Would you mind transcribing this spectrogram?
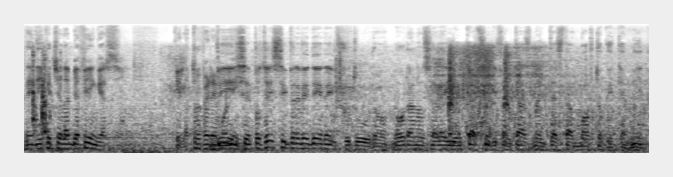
Credi che ce l'abbia Fingers? Che la troveremo lì? se potessi prevedere il futuro, ora non sarei un cazzo di fantasma in testa a un morto che cammina.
